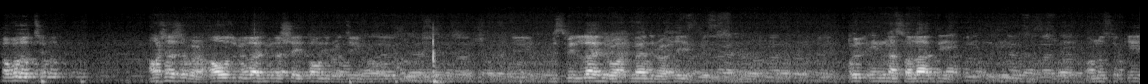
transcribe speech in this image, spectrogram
শপথ হচ্ছে। আমার সাথে সাথে বলেন, আউযু বিল্লাহি মিনাশ শাইতানির রাজীম। বিসমিল্লাহির রহমানির রহিম। কুল ইন্না সালাতি ওয়া নুসুকি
